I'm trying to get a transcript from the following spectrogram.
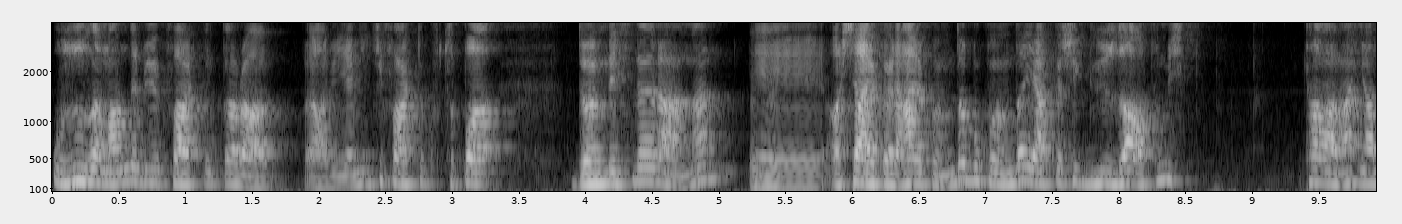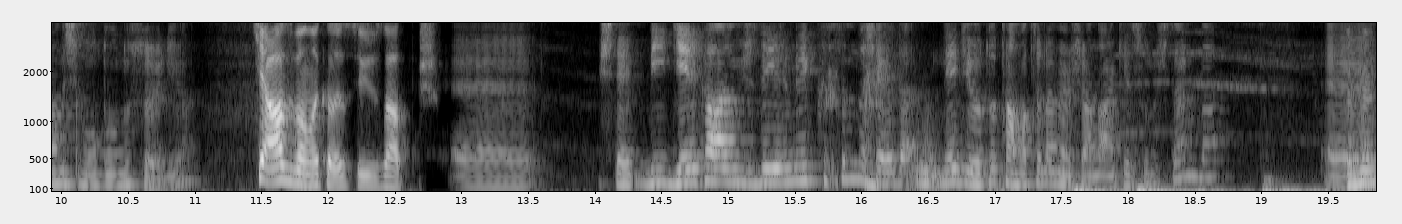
uzun zamandır büyük farklılıklar abi. abi. Yani iki farklı kutupa dönmesine rağmen hı hı. E, aşağı yukarı her konuda bu konuda yaklaşık %60 tamamen yanlış bulduğunu söylüyor. Ki az bana kalırsa %60. E, işte bir geri kalan %20'lik kısım da şeyde ne diyordu tam hatırlamıyorum şu anda anket sonuçlarını da. E, hı hı.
